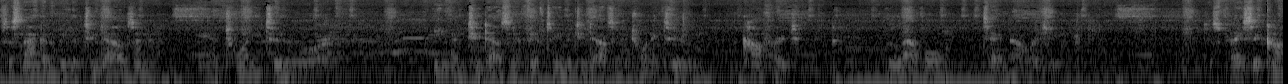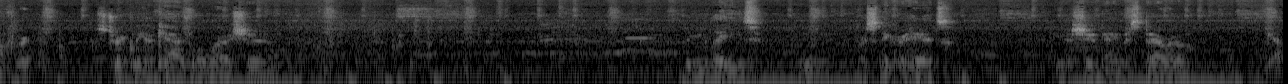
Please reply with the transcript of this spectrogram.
So it's not going to be a 2022 or even 2015 to 2022 comfort level technology. Just basic comfort, strictly a casual wear shoe. For you ladies who are sneakerheads, your shoe game is thorough, got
